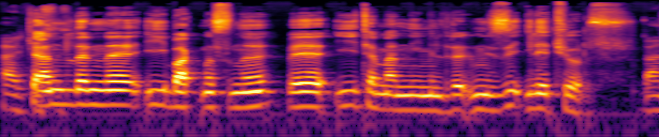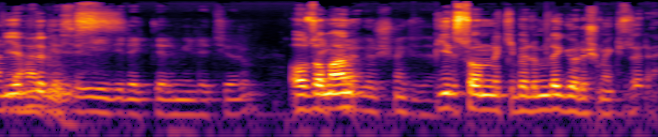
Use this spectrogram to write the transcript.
Herkes, kendilerine iyi bakmasını ve iyi temennilerimizi iletiyoruz. ben de herkese miyiz? iyi dileklerimi iletiyorum. O zaman Tekrar görüşmek üzere. bir sonraki bölümde görüşmek üzere.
